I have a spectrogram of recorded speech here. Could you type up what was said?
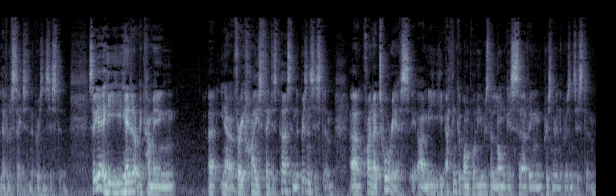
level of status in the prison system. So yeah, he, he ended up becoming, uh, you know, a very high status person in the prison system, um, quite notorious. Um, he, he, I think at one point he was the longest serving prisoner in the prison system.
